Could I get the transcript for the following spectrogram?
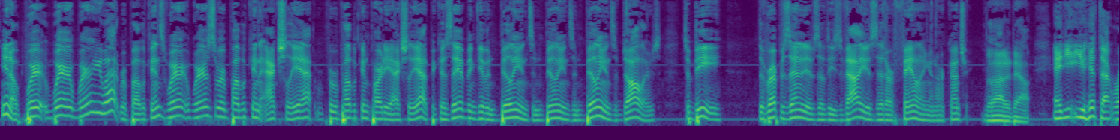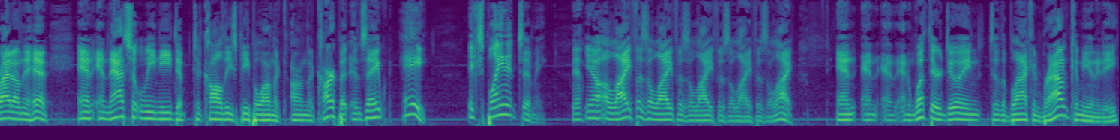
you know where where where are you at republicans where where's the republican actually at republican party actually at because they have been given billions and billions and billions of dollars to be the representatives of these values that are failing in our country without a doubt. And you, you hit that right on the head. And and that's what we need to, to call these people on the on the carpet and say, hey, explain it to me. Yeah. You know, a life is a life is a life is a life is a life. And and and and what they're doing to the black and brown community,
